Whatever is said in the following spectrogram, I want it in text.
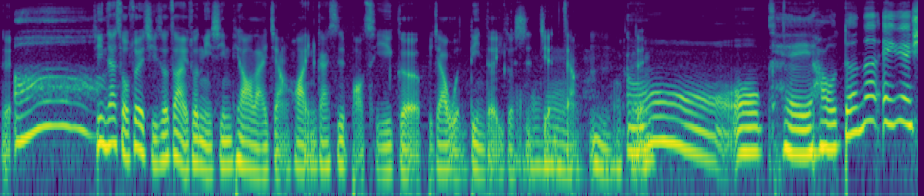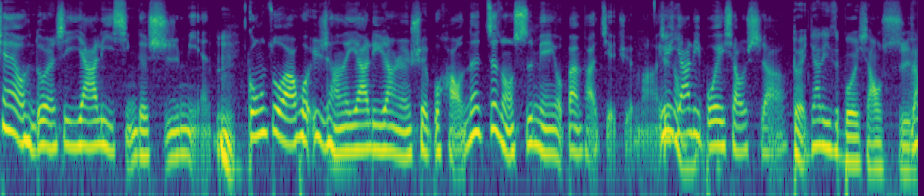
对哦，其实你在熟睡期，照理说你心跳来讲的话，应该是保持一个比较稳定的一个时间，这样。嗯，对。哦，OK，好的。那哎，因为现在有很多人是压力型的失眠，嗯，工作啊或日常的压力让人睡不好。那这种失眠有办法解决吗？因为压力不会消失啊。对，压力是不会消失的。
